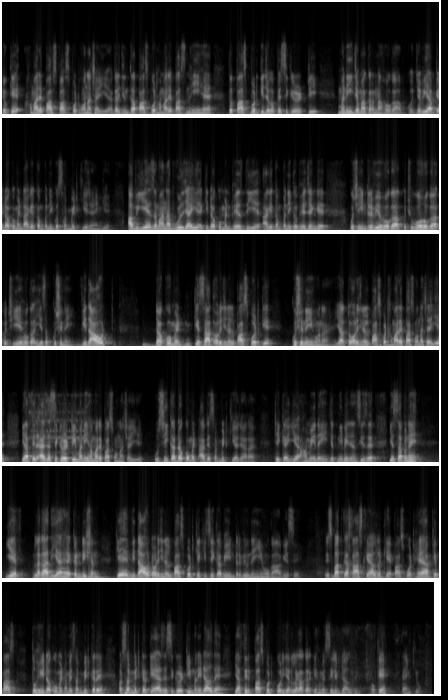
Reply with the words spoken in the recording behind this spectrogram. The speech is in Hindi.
क्योंकि हमारे पास पासपोर्ट होना चाहिए। अगर जिनका पासपोर्ट हमारे पास नहीं है तो पासपोर्ट की जगह पे सिक्योरिटी मनी जमा करना होगा आपको। जब भी आपके डॉक्यूमेंट आगे कंपनी को सबमिट किए जाएँगे। अब ये ज़माना भूल जाइए कि डॉक्यूमेंट भेज दिए, आगे कंपनी को भेजेंगे। कुछ इंटरव्यू होगा, कुछ वो होगा, कुछ ये होगा, ये सब कुछ नहीं। विदाउट डॉक्यूमेंट के साथ ओरिजिनल पासपोर्ट के कुछ नहीं होना है। या तो ओरिजिनल पासपोर्ट हमारे पास होना चाहिए, या फिर एज ए सिक्योरिटी मनी हमारे पास होना चाहिए। उसी का डॉक्यूमेंट आगे सबमिट किया जा रहा है। ठीक है? ये हम ही नहीं, जितनी भी एजेंसीज है, ये सबने ये लगा दिया है कंडीशन कि विदाउट ओरिजिनल पासपोर्ट के किसी का भी इंटरव्यू नहीं होगा आगे से। इस बात का खास ख्याल रखें पासपोर्ट है आपके पास तो ही डॉक्यूमेंट हमें सबमिट करें और सबमिट करके एज ए सिक्योरिटी मनी डाल दें या फिर पासपोर्ट कोरियर लगा करके हमें स्लिप डाल दें। Okay thank you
